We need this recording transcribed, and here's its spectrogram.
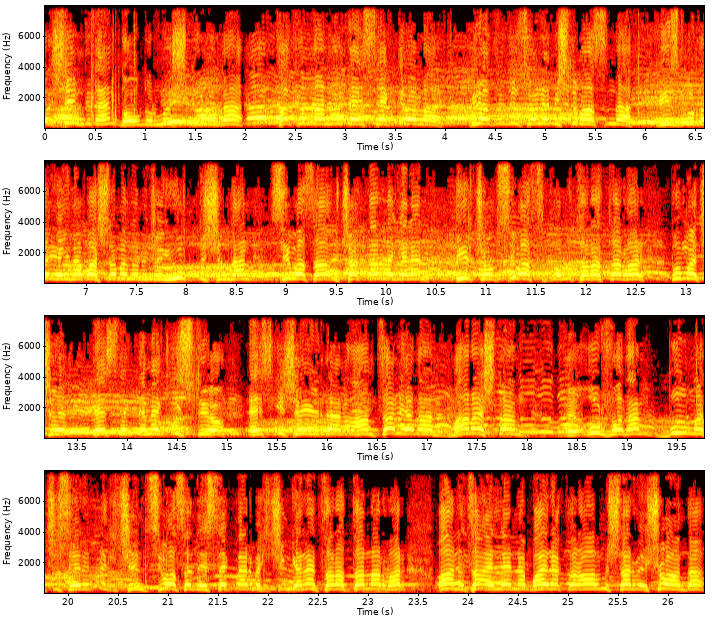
o şimdiden doldurmuş durumda. Takımlarını destekliyorlar. Biraz önce söylemiştim aslında. Biz burada yayına başlamadan önce yurt dışından Sivas'a uçaklarla gelen birçok Sivas sporlu taraftar var. Bu maçı desteklemek istiyor. Eskişehir'den, Antalya'dan, Maraş'tan, e, Urfa'dan bu maçı seyretmek için Sivas'a destek vermek için gelen taraftarlar var. Adeta ellerine bayraklar almışlar ve şu anda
